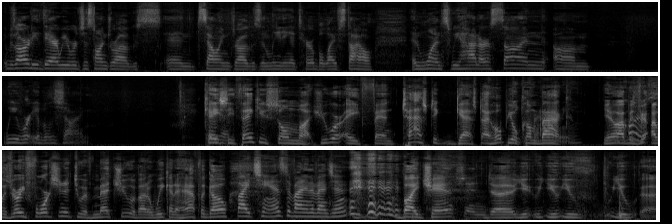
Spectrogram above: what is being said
It was already there. We were just on drugs and selling drugs and leading a terrible lifestyle. And once we had our son, um, we were able to shine. Casey, thank you so much. You were a fantastic guest. I hope you'll Thank come for back. Having me. You know, Of I was ve- course. I was very fortunate to have met you about a week and a half ago By chance, divine intervention. by chance, and uh, you you you you uh,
